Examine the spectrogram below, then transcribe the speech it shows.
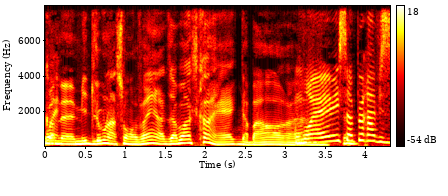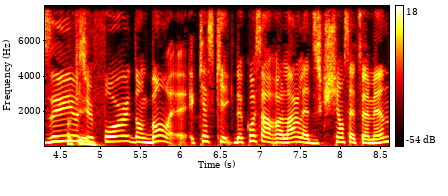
comme euh, mis de l'eau dans son vin en disant bah, c'est correct d'abord. euh. Ouais, c'est un peu ravisé. Monsieur Ford. Donc bon, euh, qu'est-ce qui, de quoi ça aura l'air la discussion cette semaine?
